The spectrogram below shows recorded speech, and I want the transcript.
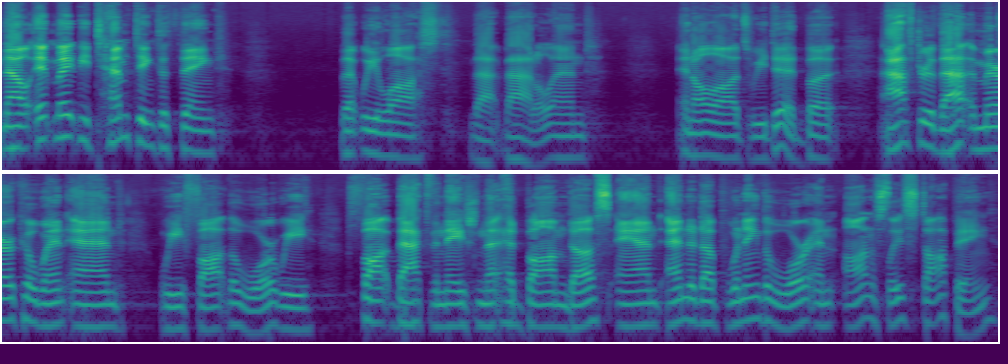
Now, it might be tempting to think that we lost that battle, and in all odds we did. But after that, America went and we fought the war. We fought back the nation that had bombed us and ended up winning the war and honestly stopping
